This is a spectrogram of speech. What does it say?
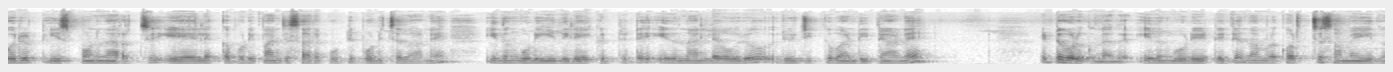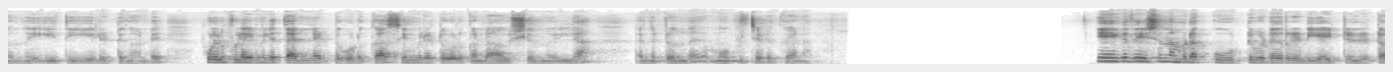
ഒരു ടീസ്പൂൺ നിറച്ച് ഏലക്കപ്പൊടി പഞ്ചസാര കൂട്ടി പൊടിച്ചതാണ്. ഇതും കൂടി ഇതിലേക്ക് ഇട്ടിട്ട് ഇത് നല്ല ഒരു രുചിക്ക് വേണ്ടിയിട്ടാണ് ഇട്ട് കൊടുക്കുന്നത്. ഇതും കൂടി ഇട്ടിട്ട് നമ്മൾ കുറച്ച് സമയം ഇതൊന്ന് ഈ തീയിലിട്ട് കണ്ട് ഫുൾ ഫ്ലെയിമിൽ തന്നെ ഇട്ട് കൊടുക്കുക. സിമ്മിലിട്ട് കൊടുക്കേണ്ട ആവശ്യമൊന്നുമില്ല. എന്നിട്ടൊന്ന് മൂപ്പിച്ചെടുക്കുകയാണ്. ഏകദേശം നമ്മുടെ കൂട്ട് ഇവിടെ റെഡി ആയിട്ടുണ്ട് കേട്ടോ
